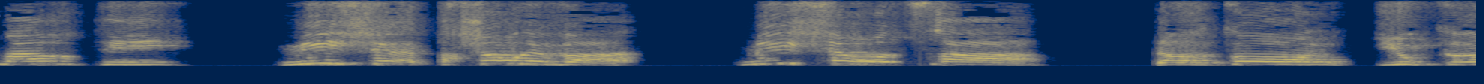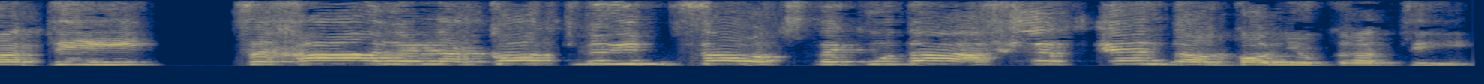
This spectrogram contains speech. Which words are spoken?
אמרתי, מי ש... תחשוב לבד, מי שרוצה דרכון יוקרתי, צריכה לנקות ולמצוץ, נקודה, אחרת אין דרכון יוקרתי.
